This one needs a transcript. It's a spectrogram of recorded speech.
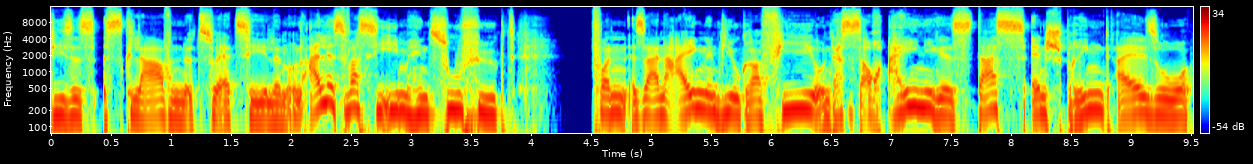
dieses Sklaven zu erzählen. Und alles, was sie ihm hinzufügt, von seiner eigenen Biografie, und das ist auch einiges, das entspringt also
